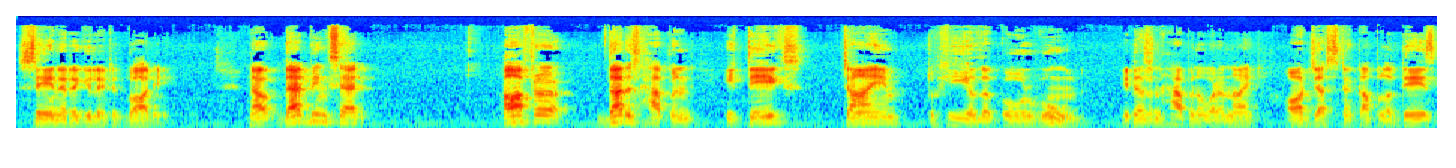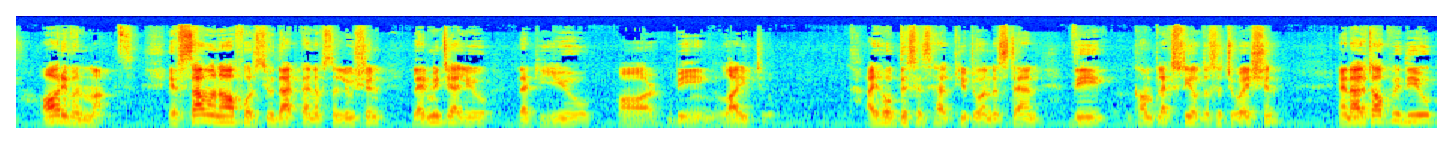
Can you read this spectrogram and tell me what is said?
stay in a regulated body. Now, that being said, after that has happened, it takes time to heal the core wound. It doesn't happen over a night or just in a couple of days or even months. If someone offers you that kind of solution, let me tell you that you are being lied to. I hope this has helped you to understand the complexity of the situation and I'll talk with you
